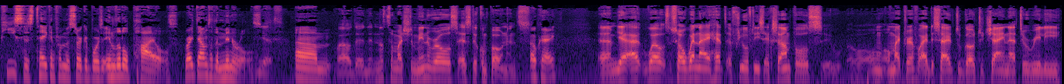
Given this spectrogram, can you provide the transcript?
pieces taken from the circuit boards in little piles, right down to the minerals. Yes. Um, Well, the, the, not so much the minerals as the components. okay. Um, yeah, I, well, so when I had a few of these examples uh, on, on my travel, I decided to go to China to really,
